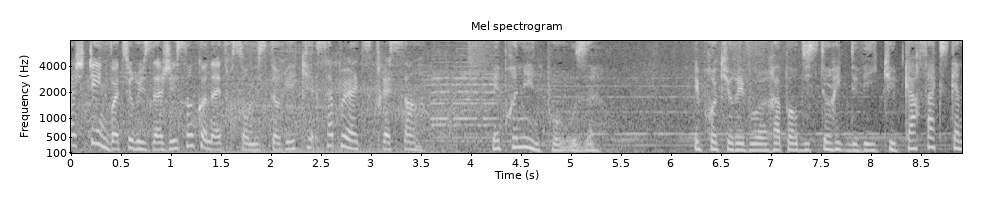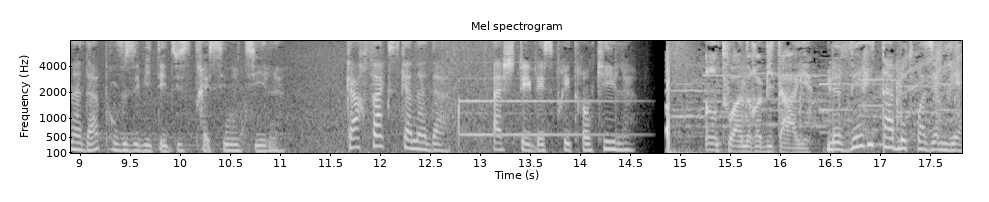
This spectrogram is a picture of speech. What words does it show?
Acheter une voiture usagée sans connaître son historique, ça peut être stressant. Mais prenez une pause. Et procurez-vous un rapport d'historique de véhicule Carfax Canada pour vous éviter du stress inutile. Carfax Canada. Achetez l'esprit tranquille. Antoine Robitaille, le véritable troisième lien.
